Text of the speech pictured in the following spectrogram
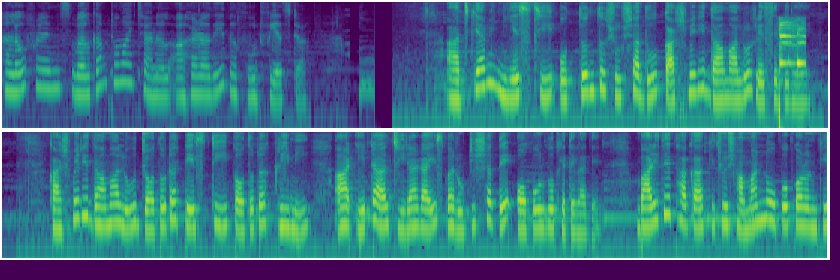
Hello friends, welcome to my channel Aharadi the food fiesta আজকে আমি নিয়ে এসেছি অত্যন্ত সুস্বাদু কাশ্মীরি দাম আলুর রেসিপি নিয়ে। কাশ্মীরি দাম আলু যতটা টেস্টি ততটা ক্রিমি আর এটা জিরা রাইস বা রুটির সাথে অপূর্ব খেতে লাগে। বাড়িতে থাকা কিছু সামান্য উপকরণকে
